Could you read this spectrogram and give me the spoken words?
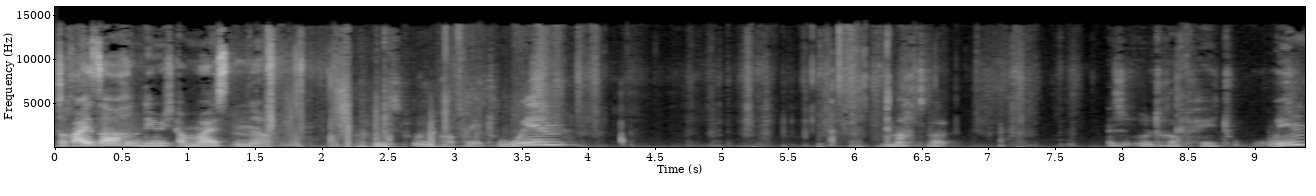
drei Sachen, die mich am meisten nerven, Ultra Pay to Win. Macht was. Ist Ultra Pay to Win,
